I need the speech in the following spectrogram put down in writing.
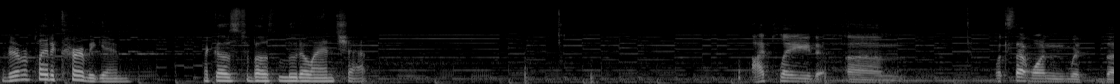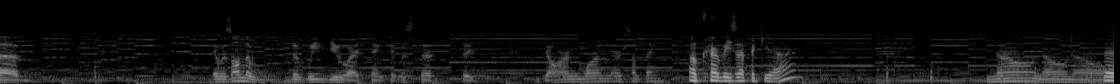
Have you ever played a Kirby game? That goes to both Ludo and chat. I played um what's that one with the it was on the the Wii U I think. It was the the yarn one or something. Oh, Kirby's Epic Yarn? No, no, no. The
